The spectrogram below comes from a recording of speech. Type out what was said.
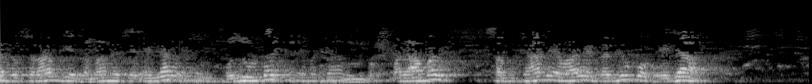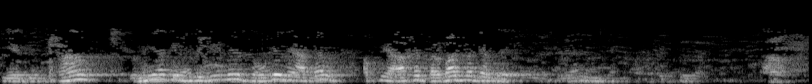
السلام کے زمانے سے لے کر حضور برابر سمجھانے والے نبیوں کو بھیجا۔ یہ انسان دنیا کی زندگی میں دھوکے میں آ کر اپنی آنکھیں برباد نہ کر دے۔ ہاں۔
